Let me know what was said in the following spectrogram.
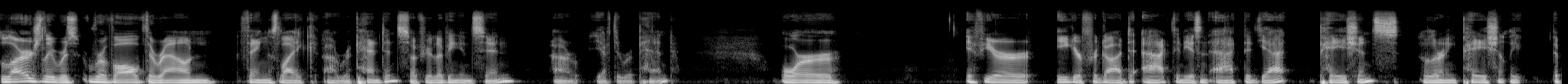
largely revolved around things like uh, repentance. So if you're living in sin, uh, you have to repent. Or if you're eager for God to act and He hasn't acted yet, patience, learning patiently, the,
